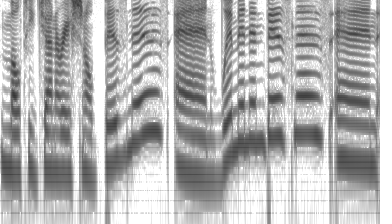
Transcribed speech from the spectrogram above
multi generational business and women in business and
